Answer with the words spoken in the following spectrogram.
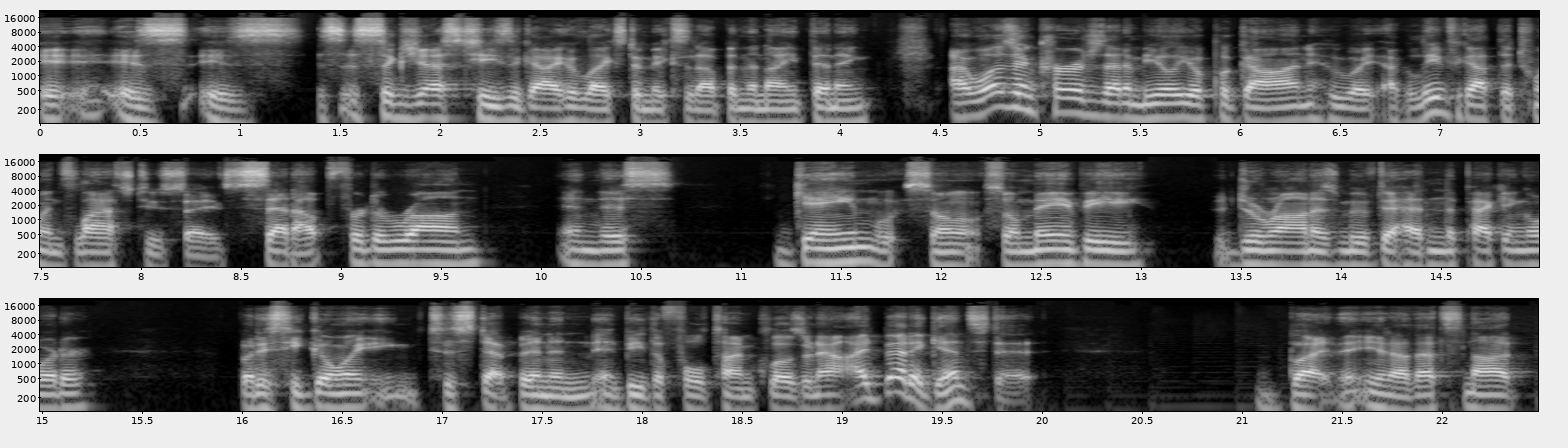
i- is is suggests he's a guy who likes to mix it up in the ninth inning. I was encouraged that Emilio Pagan, who I, I believe got the Twins' last two saves, set up for Duran in this game. So so maybe Duran has moved ahead in the pecking order. But is he going to step in and, and be the full time closer now? I'd bet against it. But you know, that's not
